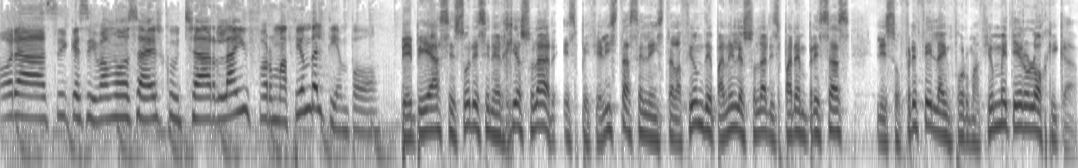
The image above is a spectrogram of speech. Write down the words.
Ahora sí que sí, vamos a escuchar la información del tiempo. PPA Asesores Energía Solar, especialistas en la instalación de paneles solares para empresas, les ofrece la información meteorológica.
